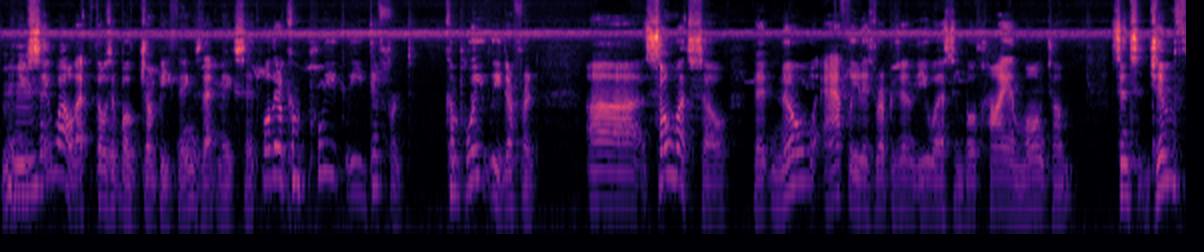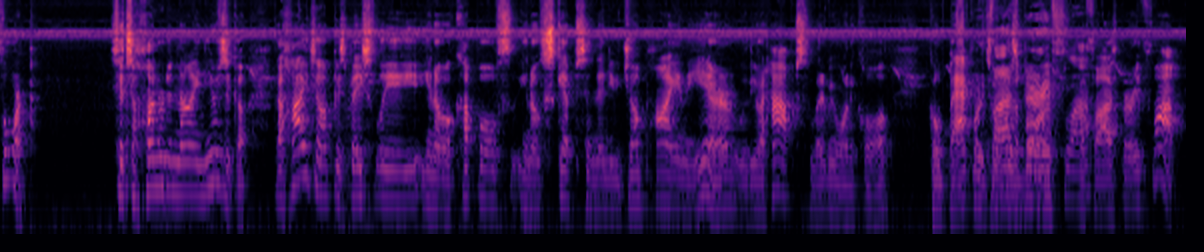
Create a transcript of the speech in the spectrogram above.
And you Mhm. say, well, that those are both jumpy things. That makes sense. Well, they're completely different. Completely different. Uh, so much so that no athlete has represented the U.S. in both high and long jump since Jim Thorpe, since 109 years ago. The high jump is basically, you know, a couple, you know, skips and then you jump high in the air with your hops, whatever you want to call it, go backwards over the Fosbury bar. flop. The Fosbury flop.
